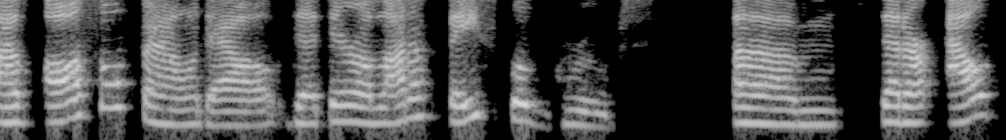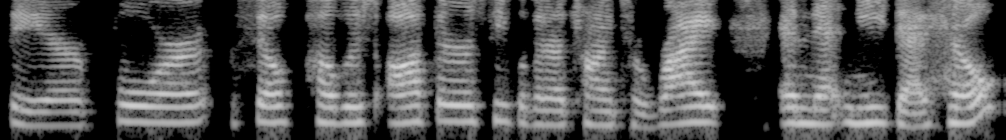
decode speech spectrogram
I've also found out that there are a lot of Facebook groups um, that are out there for self-published authors, people that are trying to write and that need that help.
